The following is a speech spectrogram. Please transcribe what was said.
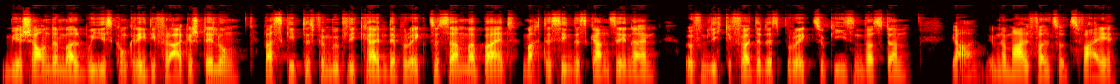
Wir schauen dann mal, wie ist konkret die Fragestellung, was gibt es für Möglichkeiten der Projektzusammenarbeit, macht es Sinn, das Ganze in ein öffentlich gefördertes Projekt zu gießen, was dann ja im Normalfall so zwei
